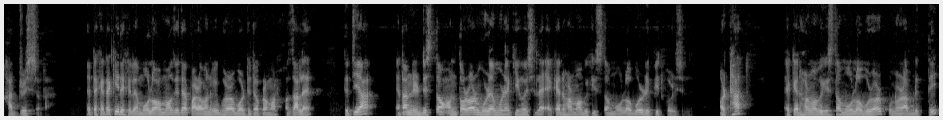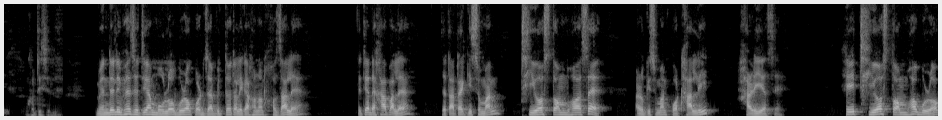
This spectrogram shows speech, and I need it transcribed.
সাদৃশ্যতা। তেখেতে কি দেখিলে? মৌলসমূহক যেতিয়া পাৰমাণৱিক ভৰৰ বৰ্ধিত ক্ৰমত সজালে তেতিয়া এটা নিৰ্দিষ্ট অন্তৰৰ মূৰে মূৰে কি হৈছিলে? একে ধৰ্ম বিশিষ্ট মৌলবোৰ ৰিপিট কৰিছিলে। অৰ্থাৎ একে ধৰ্ম বিশিষ্ট মৌলবোৰৰ পুনৰাবৃত্তি ঘটিছিলে। মেণ্ডেলিভে যেতিয়া মৌলবোৰক পৰ্যাবৃত্ত তালিকাখনত সজালে তেতিয়া দেখা পালে যে তাতে কিছুমান থিয় স্তম্ভ আছে আৰু কিছুমান পথালি শাৰী আছে। সেই থিয় স্তম্ভবোৰক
